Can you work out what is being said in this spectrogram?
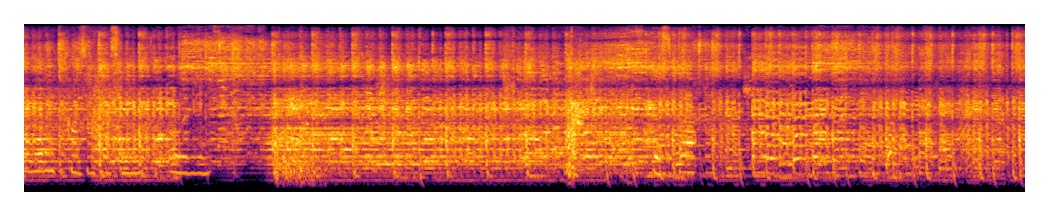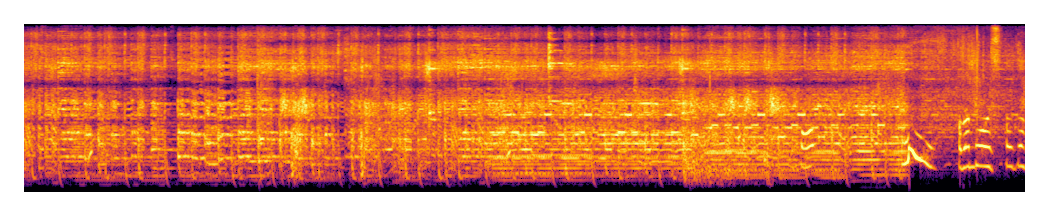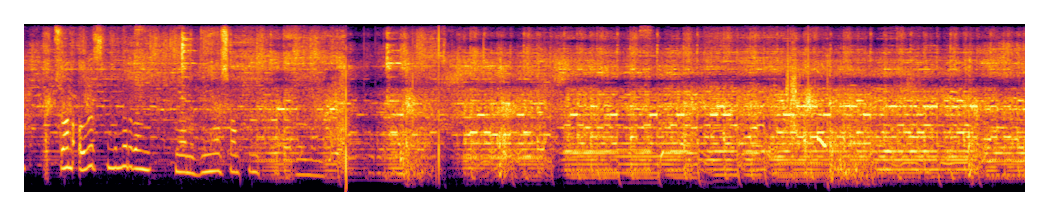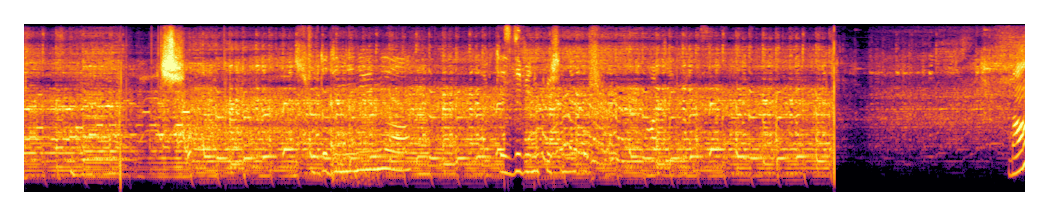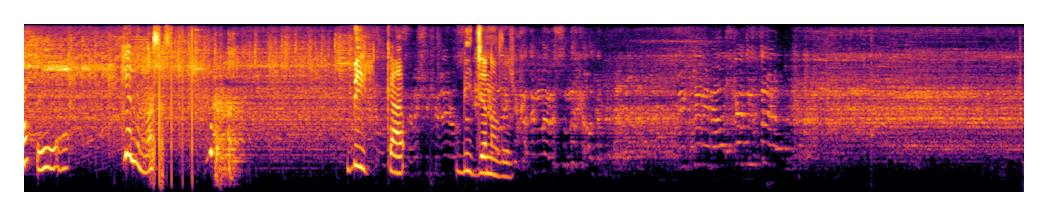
Ben bu aşağıda şu an alırsın bunları ben yani dünya şampiyonu olmam. Şurada dinleneyim ya. Herkes de benim peşimden can alır. Kadının arasında kaldım. Bekle beni aşk acısı.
